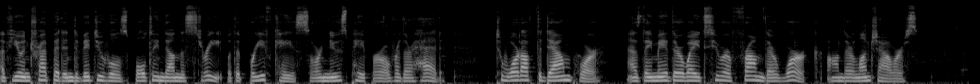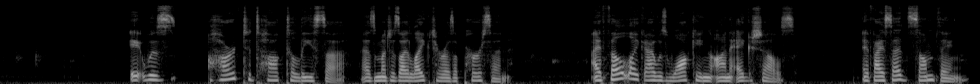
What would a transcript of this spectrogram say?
a few intrepid individuals bolting down the street with a briefcase or newspaper over their head to ward off the downpour as they made their way to or from their work on their lunch hours. It was hard to talk to Lisa as much as I liked her as a person. I felt like I was walking on eggshells. If I said something,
